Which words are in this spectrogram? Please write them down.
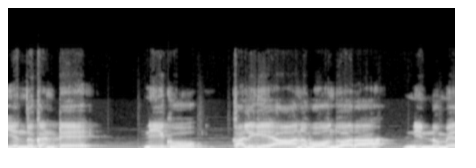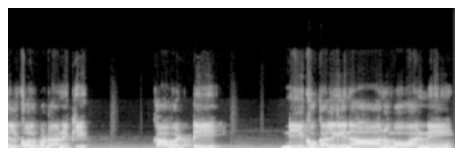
ఎందుకంటే నీకు కలిగే ఆ అనుభవం ద్వారా నిన్ను మేల్కొల్పడానికి. కాబట్టి నీకు కలిగిన ఆ అనుభవాన్ని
